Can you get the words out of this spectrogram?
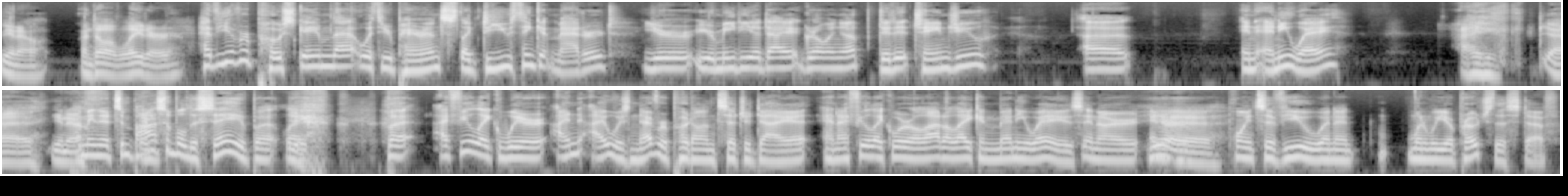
you know until later. Have you ever post game that with your parents? Like, do you think it mattered your your media diet growing up? Did it change you, uh, in any way? I, uh, you know, I mean, it's impossible to say, but like, but I feel like we're. I I was never put on such a diet, and I feel like we're a lot alike in many ways in our in Yeah. our points of view when it when we approach this stuff.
